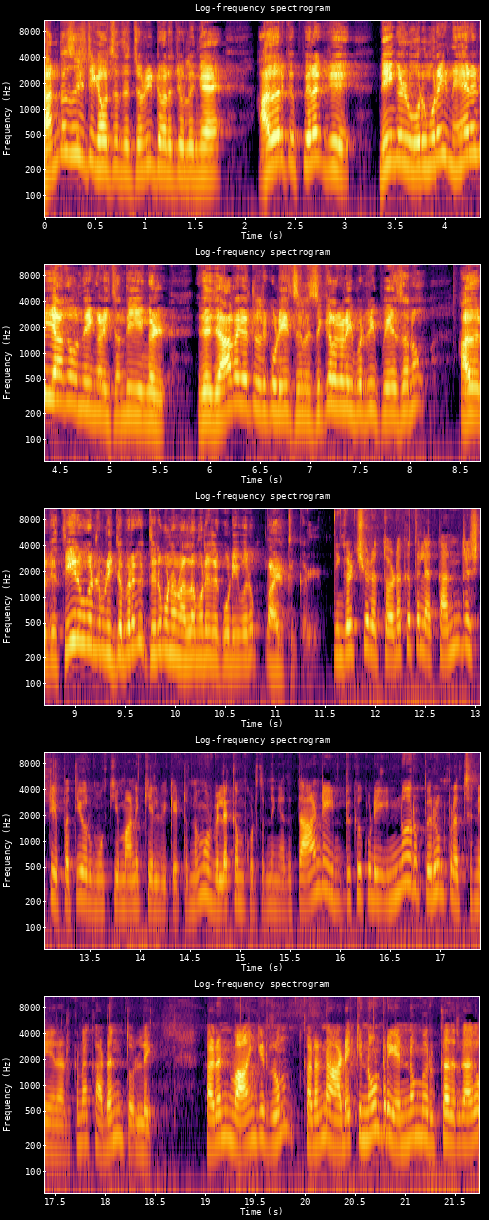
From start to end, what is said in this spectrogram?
கந்த சஷ்டி கவசத்தை சொல்லிட்டு வர சொல்லுங்க. அதற்கு பிறகு நீங்கள் ஒரு முறை நேரடியாக வந்து எங்களை சந்தியுங்கள். இந்த ஜாதகத்தில் இருக்கக்கூடிய சில சிக்கல்களை பற்றி பேசணும். அதற்கு தீர்வு கண்டுபிடித்த பிறகு திருமணம் நல்ல முறையில் கூடி வரும் வாழ்த்துக்கள். நிகழ்ச்சியோட தொடக்கத்தில் கண் திருஷ்டியை பற்றி ஒரு முக்கியமான கேள்வி கேட்டிருந்தோம். ஒரு விளக்கம் கொடுத்துருந்தீங்க. அதை தாண்டி இருக்கக்கூடிய இன்னொரு பெரும் பிரச்சனை என்ன இருக்குன்னா கடன் தொல்லை. கடன் வாங்கிடுறோம் கடனை அடைக்கணுன்ற எண்ணம் இருக்குது அதற்காக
